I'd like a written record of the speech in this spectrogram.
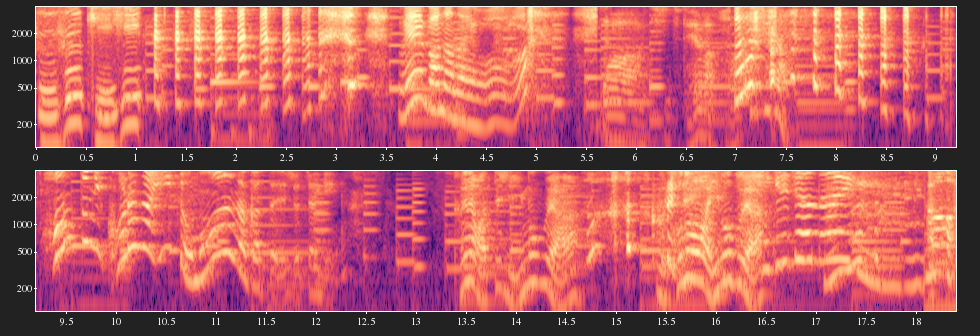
工夫기희 왜 바나나요? わあ진짜 대박 本当にこれがいいと思わなかったでしょ、チャギ。 그냥 왔듯이 이모부야このまま이모부야 ヒゲじゃない。まあ、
